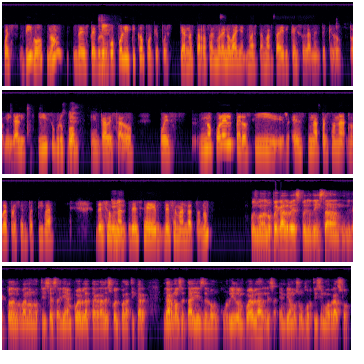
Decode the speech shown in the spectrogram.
pues vivo, ¿no? De este grupo político porque pues ya no está Rafael Moreno Valle, no está Marta Erika y solamente quedó Tony Gali y su grupo encabezado pues no por él, pero sí es una persona representativa de, de, ese, de ese mandato, ¿no? Pues Guadalupe Galvez, periodista, directora de Urbano Noticias allá en Puebla, te agradezco el platicar y darnos detalles de lo ocurrido en Puebla. Les enviamos un fortísimo abrazo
